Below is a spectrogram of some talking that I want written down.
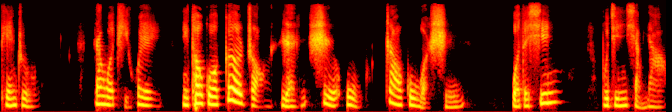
天主，让我体会你透过各种人事物照顾我时，我的心不禁想要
